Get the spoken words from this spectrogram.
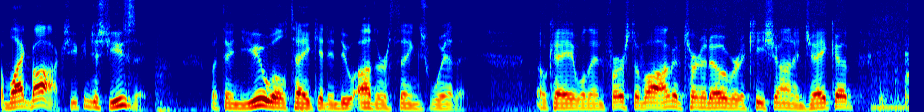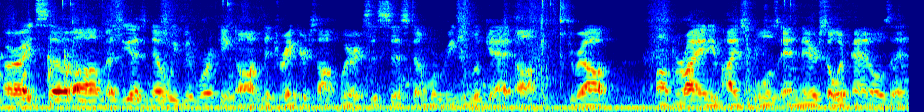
a black box. You can just use it. But then you will take it and do other things with it. Okay, well then first of all, I'm going to turn it over to Keyshawn and Jacob. All right, so um, as you guys know, we've been working on the Draker software. It's a system where we can look at um, throughout a variety of high schools and their solar panels and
